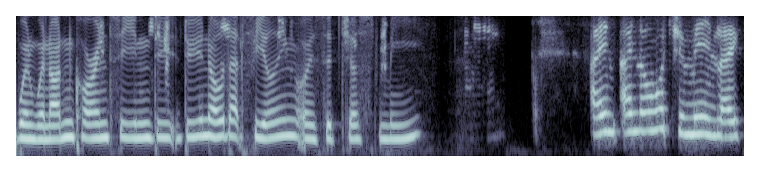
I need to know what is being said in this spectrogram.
when we're not in quarantine. Do do you know that feeling or is it just me? I I know what you mean. Like,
